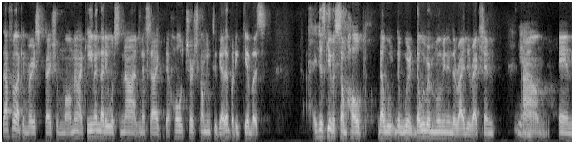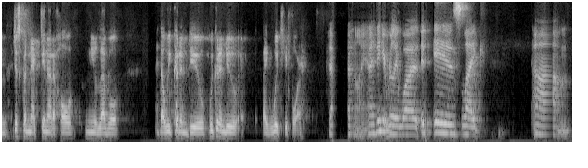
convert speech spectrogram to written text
that felt like a very special moment. Like even that it was not necessarily like the whole church coming together, but it gave us, it just gave us some hope that we, that, we that we were moving in the right direction. Yeah. Um, and just connecting at a whole new level that we couldn't do, we couldn't do like weeks before definitely and i think it really was it is like um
